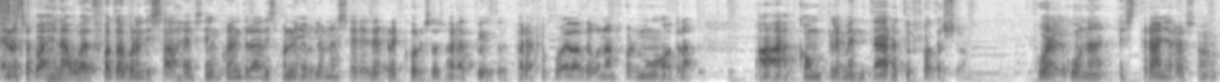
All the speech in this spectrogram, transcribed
En nuestra página web Fotoaprendizaje se encuentra disponible una serie de recursos gratuitos para que puedas de una forma u otra a complementar tu Photoshop. Por alguna extraña razón,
